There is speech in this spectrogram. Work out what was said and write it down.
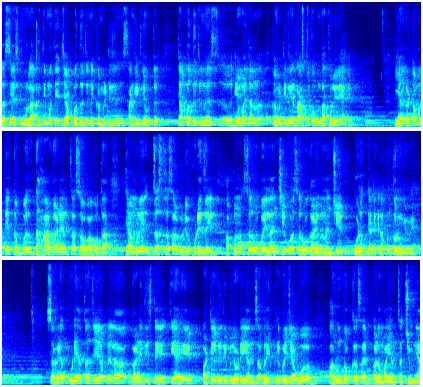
तसेच मुलाखतीमध्ये ज्या पद्धतीने कमिटीने सांगितले होतं त्या पद्धतीनेच हे मैदान कमिटीने रास्त करून दाखवलेले आहे. या गटामध्ये तब्बल दहा गाड्यांचा सहभाग होता. त्यामुळे जसजसा व्हिडिओ पुढे जाईल आपण सर्व बैलांची व सर्व गाडीवानांची ओळख त्या ठिकाणी आपण करून घेऊया. सगळ्यात पुढे आता जी आपल्याला गाडी दिसते ती आहे पाटील डेरी बिलवडे यांचा ब्रेकफेल बैजा व अरुण टोपकर साहेब कळंबा यांचा चिमण्या.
